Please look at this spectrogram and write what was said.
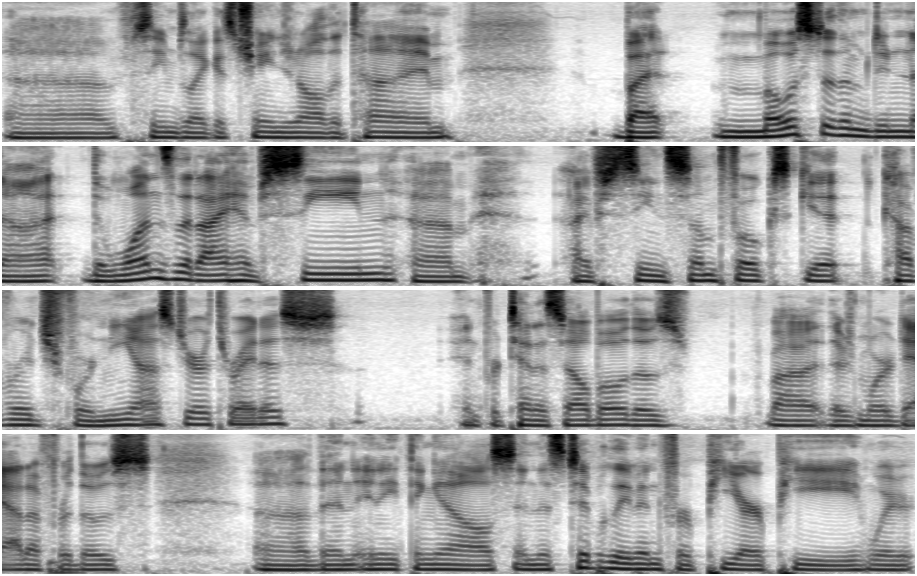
uh, seems like it's changing all the time but most of them do not. The ones that i have seen um, i've seen some folks get coverage for knee osteoarthritis and for tennis elbow. Those uh, there's more data for those uh, than anything else and it's typically been for prp where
